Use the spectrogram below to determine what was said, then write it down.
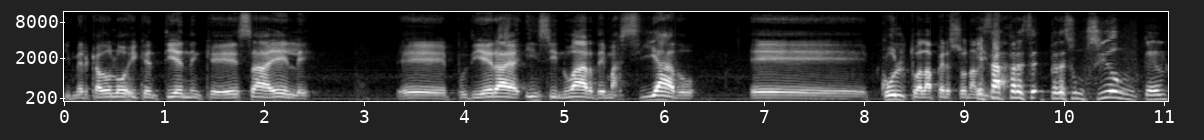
y mercadológica entienden que esa L eh, pudiera insinuar demasiado eh, culto a la personalidad. Esa presunción que él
